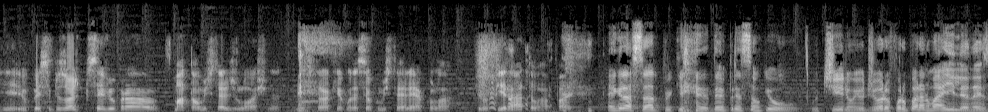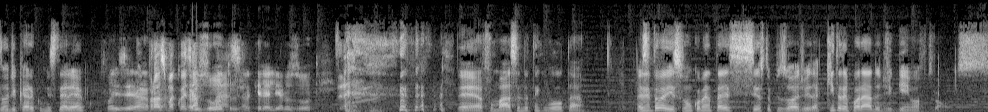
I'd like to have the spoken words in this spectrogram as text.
E esse episódio serviu para matar o mistério de Lost, né? Mostrar o que aconteceu com o Mr. Echo lá. Virou pirata o rapaz. É engraçado porque deu a impressão que o, o Tyrion e o Jorah foram parar numa ilha, né? Eles vão de cara com o Mr. Echo. Pois é. A próxima coisa era é os outros. Aquele ali era os outros. é, a fumaça ainda tem que voltar. Mas então é isso, vamos comentar esse sexto episódio da quinta temporada de Game of Thrones.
